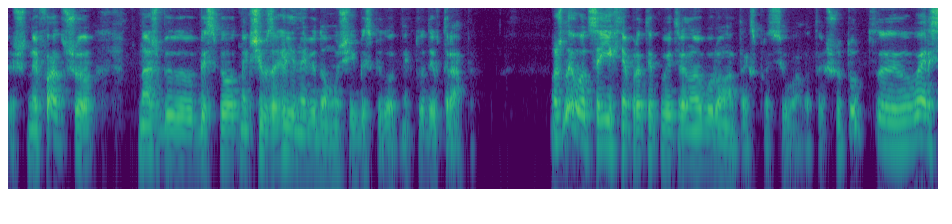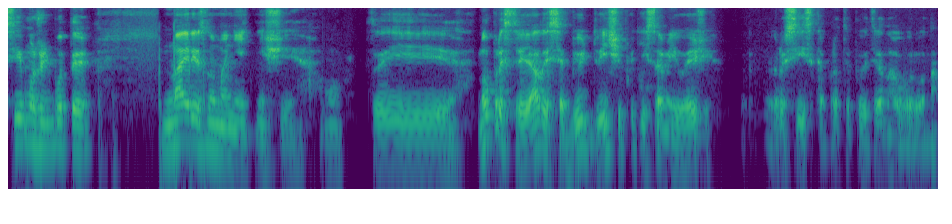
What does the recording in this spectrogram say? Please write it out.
Це ж не факт, що наш безпілотник, чи взагалі невідомо, чи безпілотник туди втрапив. Можливо, це їхня протиповітряна оборона так спрацювала. Так що тут е, версії можуть бути найрізноманітніші. От. І, ну, пристрілялися, б'ють двічі по тій самій вежі. Російська протиповітряна оборона.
